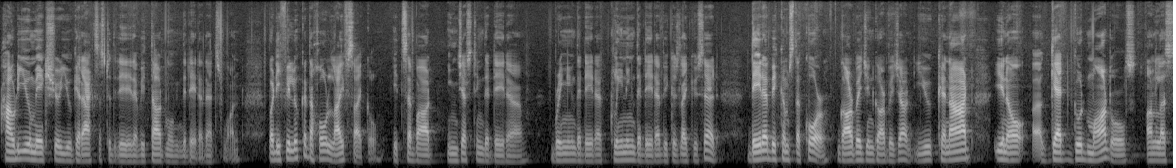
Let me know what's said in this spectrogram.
How do you make sure you get access to the data without moving the data? That's one. But if you look at the whole life cycle, it's about ingesting the data, bringing the data, cleaning the data, because like you said, data becomes the core, garbage in, garbage out. You cannot, you know, uh, get good models unless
